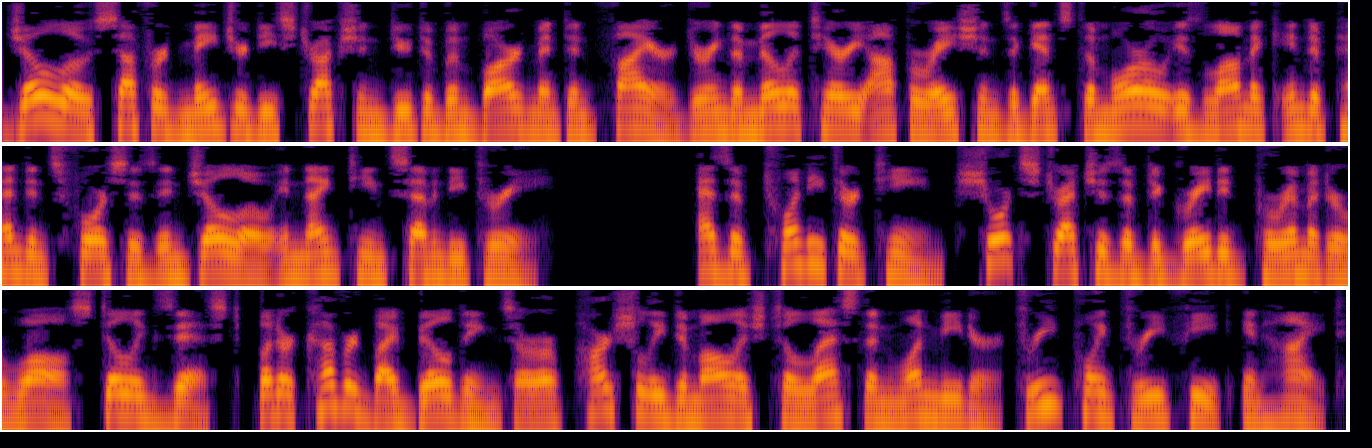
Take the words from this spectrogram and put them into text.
Jolo suffered major destruction due to bombardment and fire during the military operations against the Moro Islamic Independence Forces in Jolo in 1973. As of 2013, short stretches of degraded perimeter wall still exist, but are covered by buildings or are partially demolished to less than 1 meter 3.3 feet in height.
